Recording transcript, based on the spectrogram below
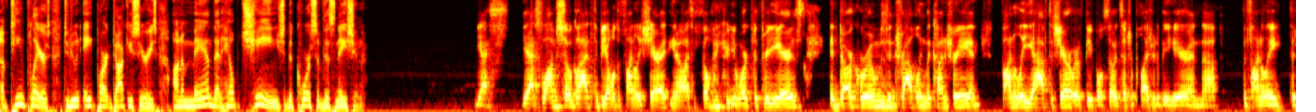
of team players to do an eight part docu-series on a man that helped change the course of this nation. Yes. Yes, well, I'm so glad to be able to finally share it. You know, as a filmmaker, you work for three years in dark rooms and traveling the country, and finally, you have to share it with people. So it's such a pleasure to be here and uh, to finally to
